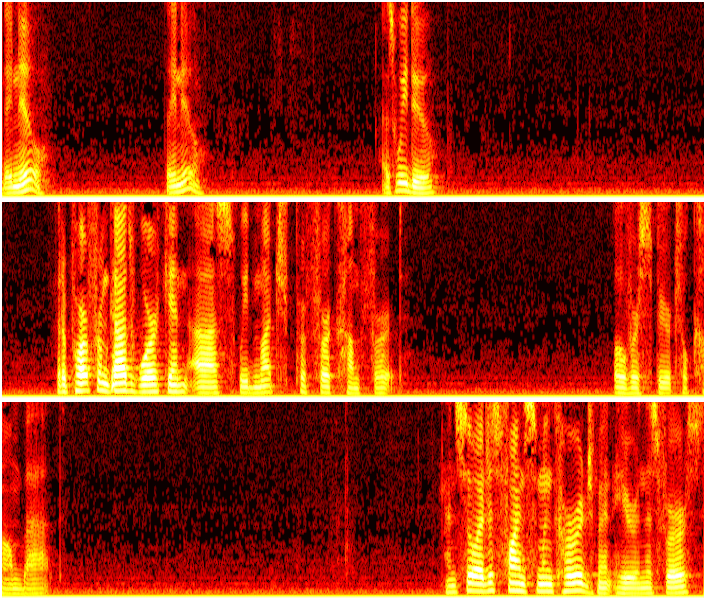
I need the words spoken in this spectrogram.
They knew. They knew. As we do. But apart from God's work in us, we'd much prefer comfort over spiritual combat. And so I just find some encouragement here in this verse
